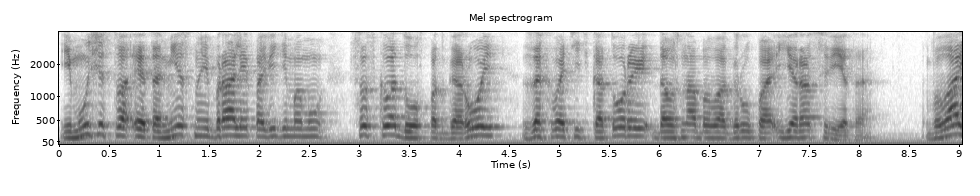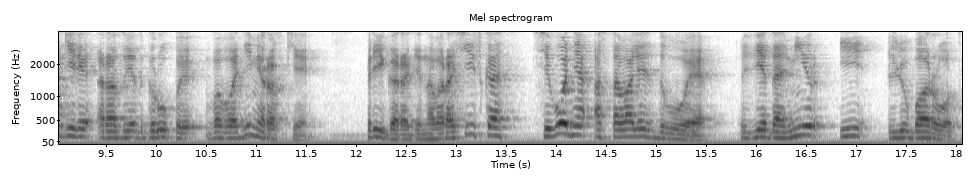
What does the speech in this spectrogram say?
Имущество это местные брали, по-видимому, со складов под горой, захватить которые должна была группа Яросвета. В лагере разведгруппы во Владимировке, пригороде Новороссийска, сегодня оставались двое – Ведомир и Любород.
